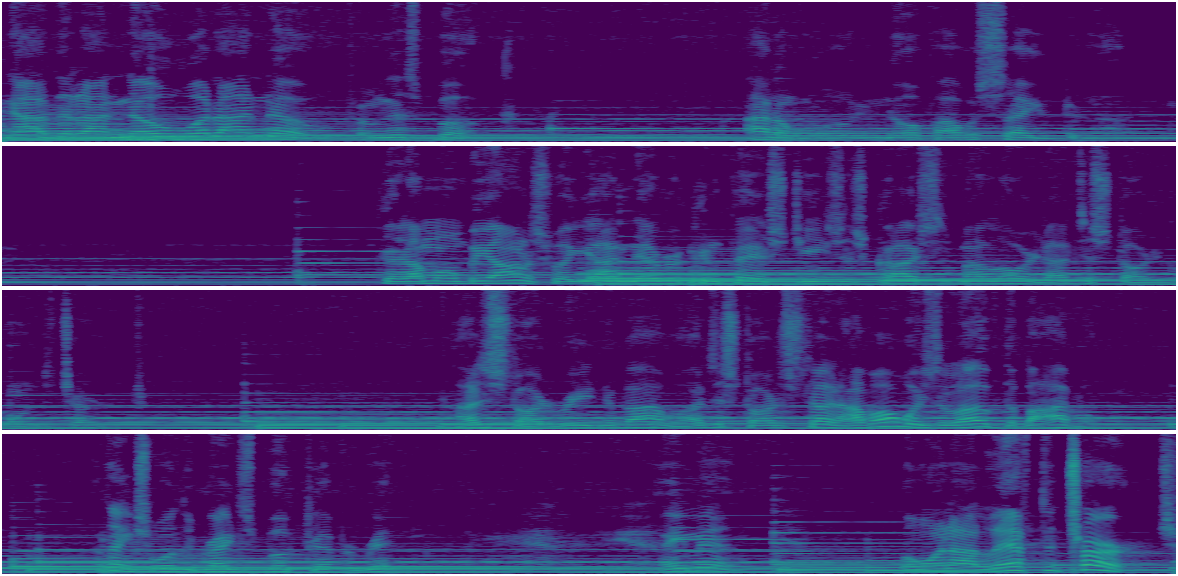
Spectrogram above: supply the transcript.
now that I know what I know from this book, I don't even know if I was saved or not. Because I'm going to be honest with you, I never confessed Jesus Christ as my Lord. I just started going to church. I just started reading the Bible. I just started studying. I've always loved the Bible. I think it's one of the greatest books ever written. Amen. But when I left the church,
